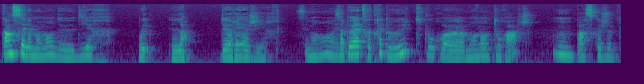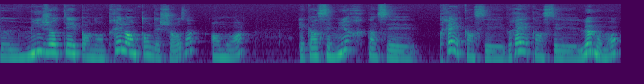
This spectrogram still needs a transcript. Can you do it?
quand c'est le moment de dire oui, là, de réagir. C'est marrant. Ça peut être très brut pour euh, mon entourage hmm. parce que je peux mijoter pendant très longtemps des choses en moi et quand c'est mûr, quand c'est prêt, quand c'est vrai, quand c'est le moment,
